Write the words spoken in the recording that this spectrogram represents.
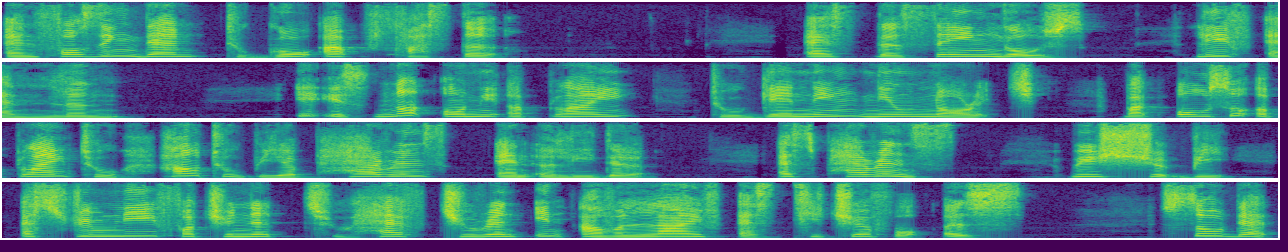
and forcing them to go up faster. As the saying goes, live and learn. It is not only applying to gaining new knowledge, but also applying to how to be a parent and a leader. As parents, we should be extremely fortunate to have children in our life as teacher for us so that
